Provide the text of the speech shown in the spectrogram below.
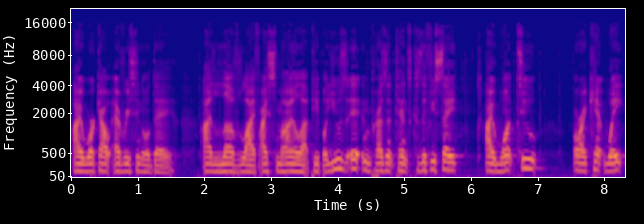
I work out every single day. I love life. I smile at people. Use it in present tense because if you say, I want to or I can't wait,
